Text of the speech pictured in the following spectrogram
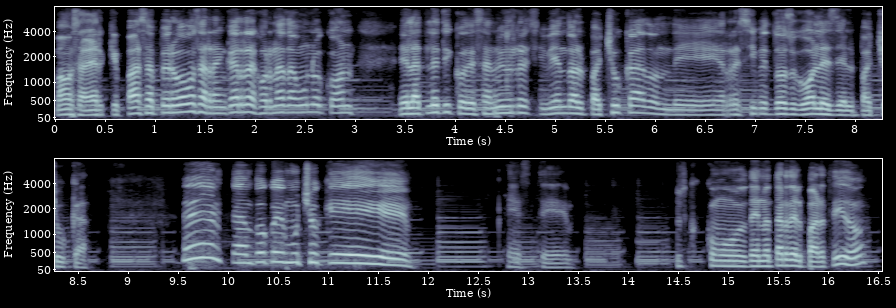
Vamos a ver qué pasa, pero vamos a arrancar la jornada 1 con el Atlético de San Luis recibiendo al Pachuca, donde recibe dos goles del Pachuca. Tampoco hay mucho que, este, pues, como denotar del partido.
